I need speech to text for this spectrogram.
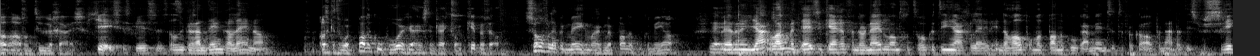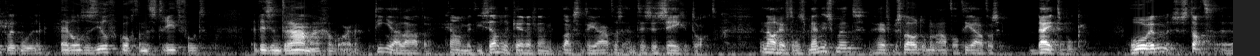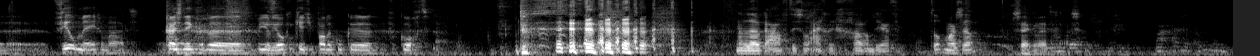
Wat een avontuur, Gijs. Jezus Christus, als ik eraan denk alleen al. Als ik het woord pannenkoek hoor, Gijs, dan krijg ik gewoon kippenvel. Zoveel heb ik meegemaakt met pannenkoeken met jou. We hebben een jaar lang met deze caravan door Nederland getrokken, tien jaar geleden, in de hoop om wat pannenkoeken aan mensen te verkopen. Nou, dat is verschrikkelijk moeilijk. We hebben onze ziel verkocht aan de streetfood. Het is een drama geworden. Tien jaar later gaan we met diezelfde caravan langs de theaters en het is een zegentocht. En nou heeft ons management heeft besloten om een aantal theaters bij te boeken. Horen is een stad, eh, veel meegemaakt. Gijs en ik hebben bij jullie ook een keertje pannenkoeken verkocht. Een leuke avond is dan eigenlijk gegarandeerd. Toch Marcel? Zeker weten, Gijs.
